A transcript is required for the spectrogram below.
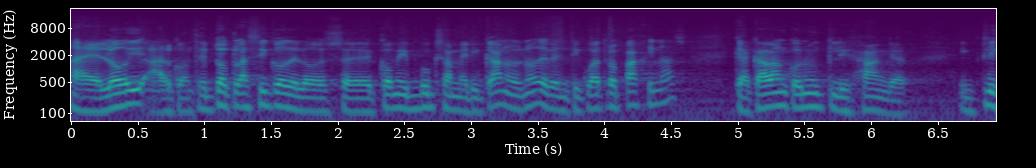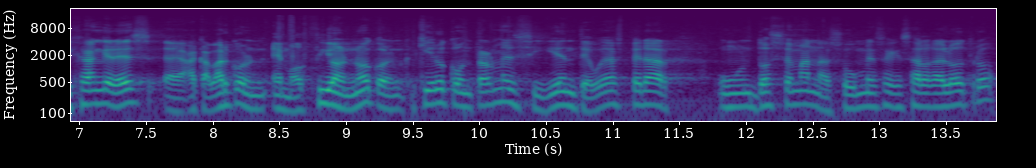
a Eloy al concepto clásico de los eh, comic books americanos, ¿no? de 24 páginas que acaban con un cliffhanger. Cliffhanger es eh, acabar con emoción, ¿no? Con, quiero contarme el siguiente, voy a esperar un, dos semanas o un mes a que salga el otro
